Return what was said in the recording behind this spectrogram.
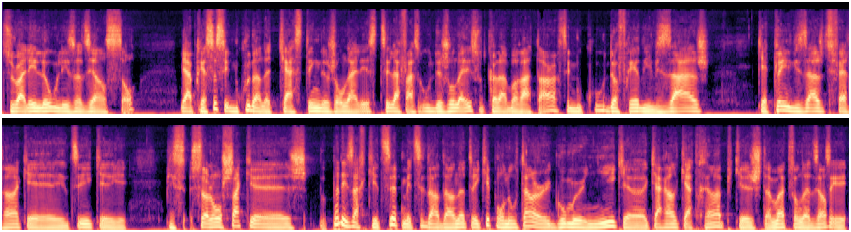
tu vas aller là où les audiences sont. Mais après ça, c'est beaucoup dans notre casting de journalistes, tu sais, la face, ou de journalistes ou de collaborateurs. C'est beaucoup d'offrir des visages, qu'il y ait plein de visages différents, qu'il y ait, puis selon chaque, euh, pas des archétypes, mais tu sais, dans, dans notre équipe, on a autant un Hugo Meunier qui a 44 ans, puis que justement, que son audience est,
